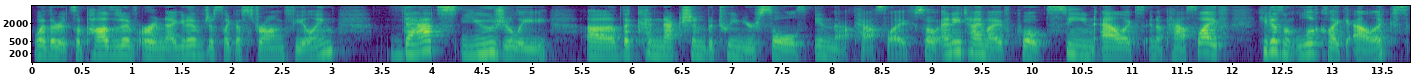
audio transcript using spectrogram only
whether it's a positive or a negative, just like a strong feeling, that's usually uh, the connection between your souls in that past life. So anytime I've, quote, seen Alex in a past life, he doesn't look like Alex.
